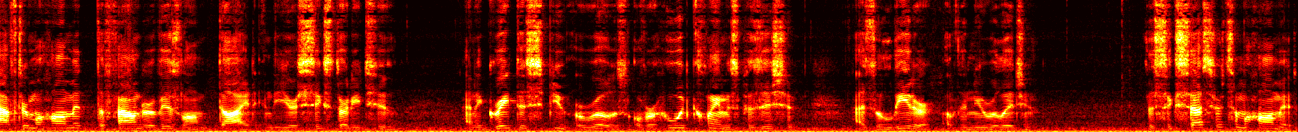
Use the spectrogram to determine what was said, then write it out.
After Muhammad, the founder of Islam, died in the year 632, and a great dispute arose over who would claim his position as the leader of the new religion. The successor to Muhammad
